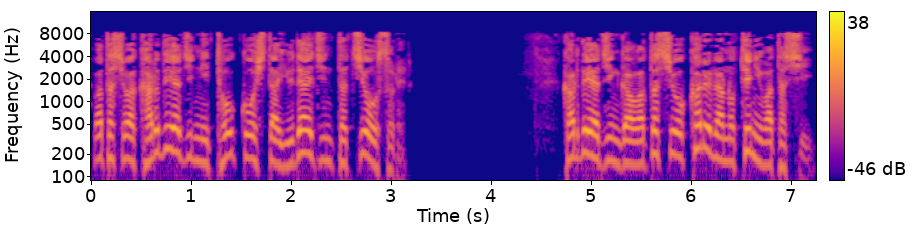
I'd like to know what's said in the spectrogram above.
私はカルデア人に投降したユダヤ人たちを恐れる。カルデア人が私を彼らの手に渡し、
